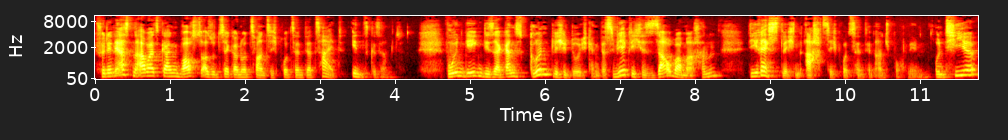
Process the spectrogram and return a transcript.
Für den ersten Arbeitsgang brauchst du also circa nur 20% der Zeit insgesamt. Wohingegen dieser ganz gründliche Durchgang, das wirkliche Saubermachen, die restlichen 80% in Anspruch nehmen. Und hier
